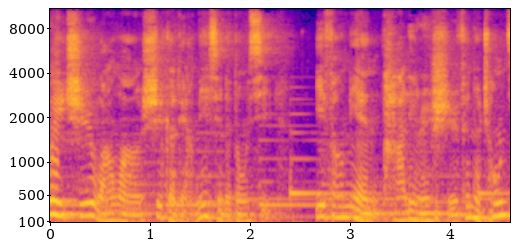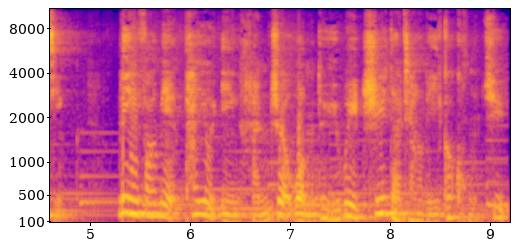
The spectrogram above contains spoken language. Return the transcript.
未知往往是个两面性的东西，一方面它令人十分的憧憬，另一方面它又隐含着我们对于未知的这样的一个恐惧。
